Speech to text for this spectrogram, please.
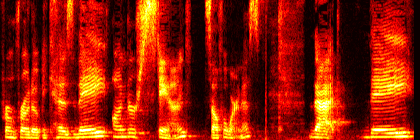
from Frodo because they understand self awareness that they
